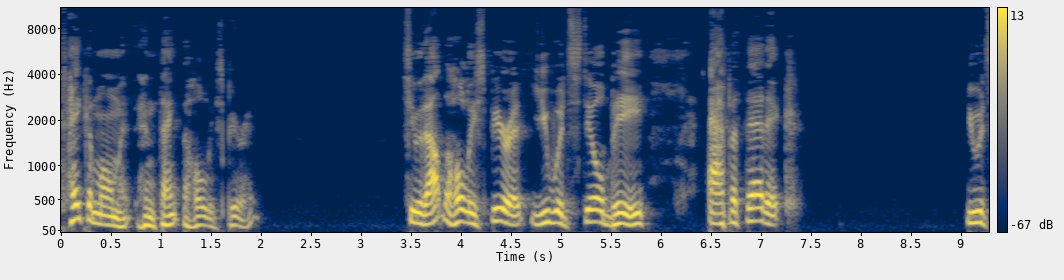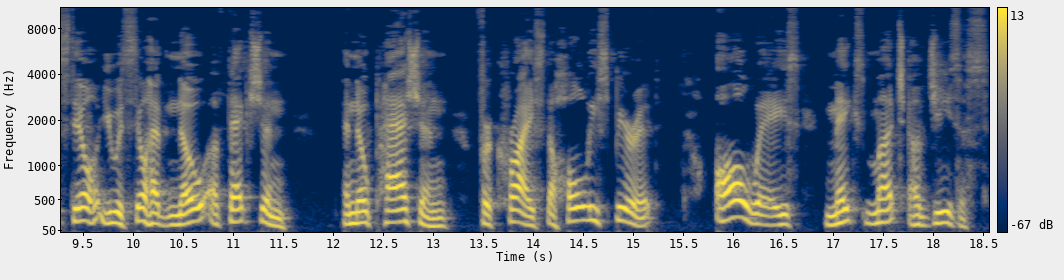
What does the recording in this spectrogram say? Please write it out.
Take a moment and thank the Holy Spirit. See, without the Holy Spirit, you would still be apathetic. You would still, you would still have no affection and no passion for Christ. The Holy Spirit always makes much of Jesus.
